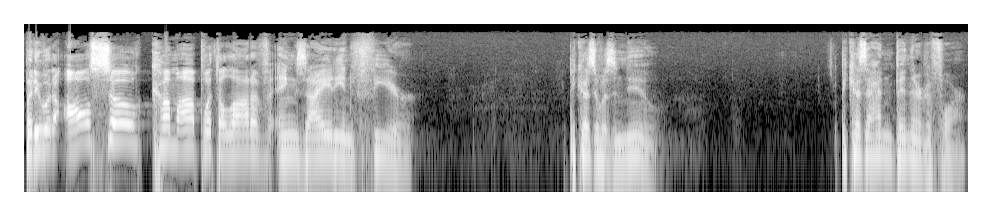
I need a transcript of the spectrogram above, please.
But it would also come up with a lot of anxiety and fear because it was new, because it hadn't been there before.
